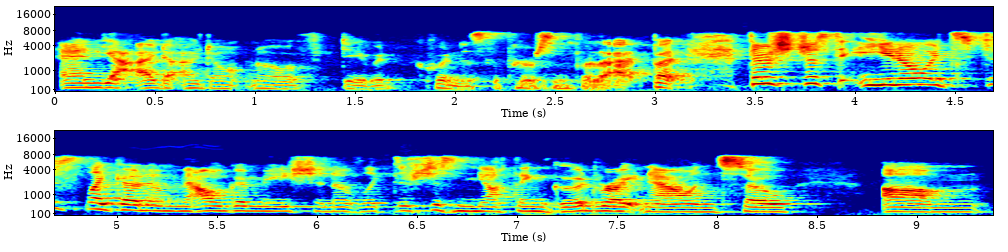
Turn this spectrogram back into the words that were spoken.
and yeah, I, I don't know if David Quinn is the person for that, but there's just, you know, it's just like an amalgamation of like, there's just nothing good right now. And so um,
